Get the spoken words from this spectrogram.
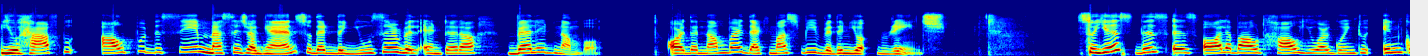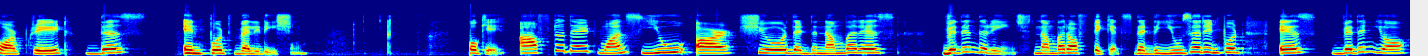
you have to output the same message again so that the user will enter a valid number or the number that must be within your range. So yes, this is all about how you are going to incorporate this input validation. Okay, after that, once you are sure that the number is within the range, number of tickets that the user input is within your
